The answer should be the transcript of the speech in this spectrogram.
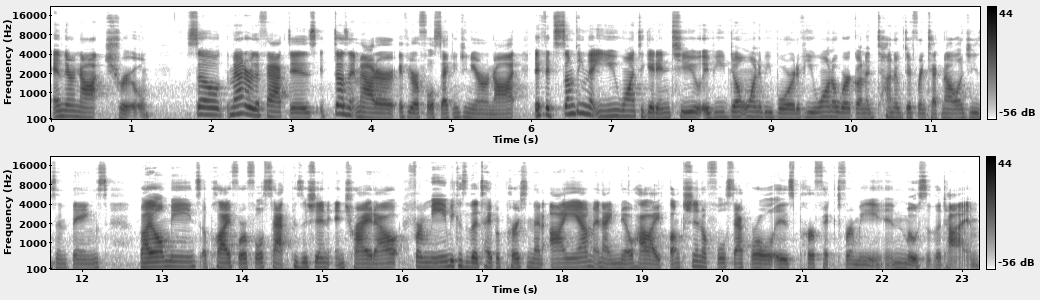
and they're not true So, the matter of the fact is, it doesn't matter if you're a full stack engineer or not. If it's something that you want to get into, if you don't want to be bored, if you want to work on a ton of different technologies and things, by all means apply for a full stack position and try it out. For me, because of the type of person that I am and I know how I function, a full stack role is perfect for me in most of the time.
